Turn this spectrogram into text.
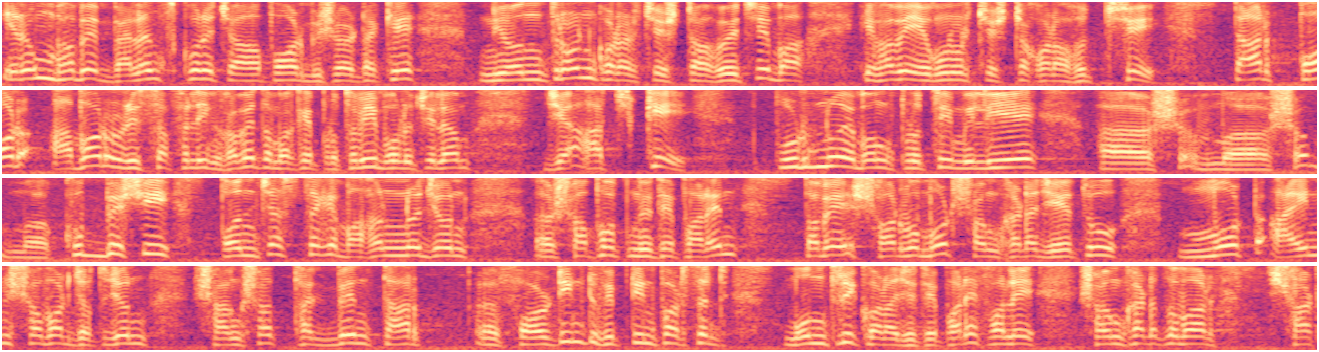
এরমভাবে ব্যালেন্স করে চাওয়া পাওয়ার বিষয়টাকে নিয়ন্ত্রণ করার চেষ্টা হয়েছে বা এভাবে এগোনোর চেষ্টা করা হচ্ছে। তারপর আবারও রিসাফেলিং হবে। তোমাকে প্রথমেই বলেছিলাম যে আজকে পূর্ণ এবং প্রতি মিলিয়ে খুব বেশি পঞ্চাশ থেকে বাহান্ন জন শপথ নিতে পারেন। তবে সর্বমোট সংখ্যাটা যেহেতু মোট আইনসভার যতজন সাংসদ থাকবেন তার ফোরটিন টু ফিফটিন পার্সেন্ট মন্ত্রী করা যেতে পারে। ফলে সংখ্যাটা তোমার ষাট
